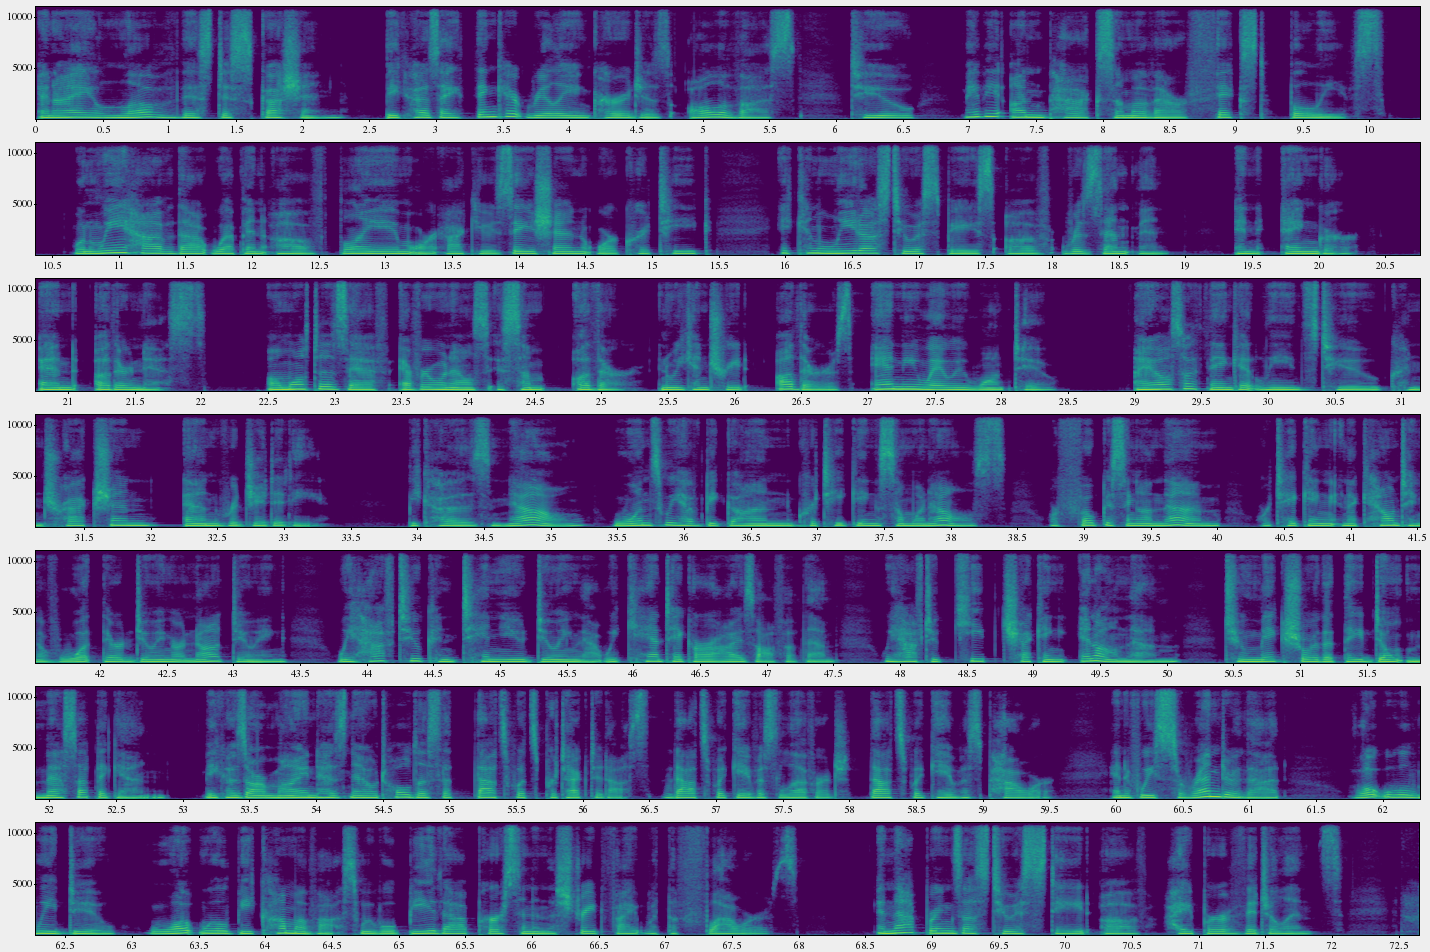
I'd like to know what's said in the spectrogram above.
And I love this discussion because I think it really encourages all of us to maybe unpack some of our fixed beliefs. When we have that weapon of blame or accusation or critique, it can lead us to a space of resentment and anger and otherness, almost as if everyone else is some other and we can treat others any way we want to. I also think it leads to contraction and rigidity because now, once we have begun critiquing someone else or focusing on them or taking an accounting of what they're doing or not doing, we have to continue doing that. We can't take our eyes off of them. We have to keep checking in on them to make sure that they don't mess up again because our mind has now told us that that's what's protected us. That's what gave us leverage. That's what gave us power. And if we surrender that, what will we do? What will become of us? We will be that person in the street fight with the flowers. And that brings us to a state of hypervigilance.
